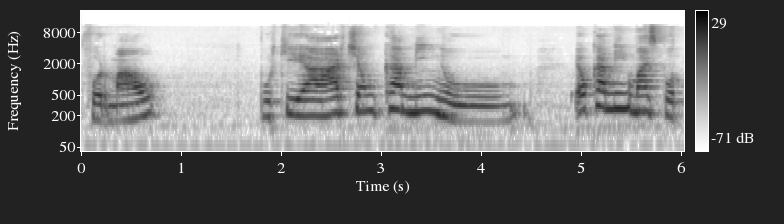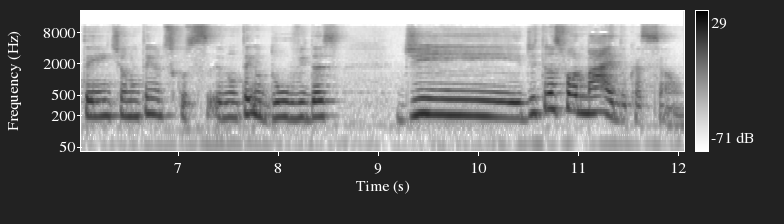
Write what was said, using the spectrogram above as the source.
formal, porque a arte é um caminho, é o caminho mais potente, eu não tenho, eu não tenho dúvidas de, de transformar a educação.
